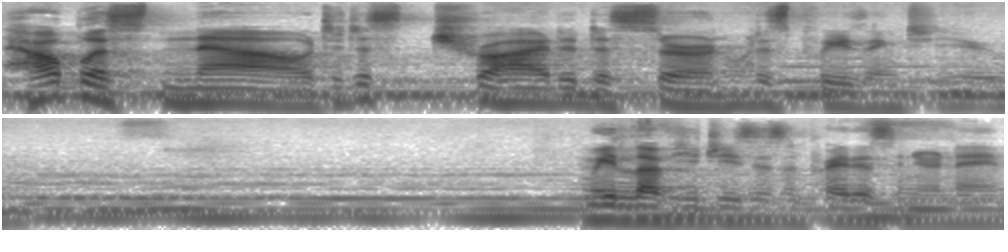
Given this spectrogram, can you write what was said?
Help us now to just try to discern what is pleasing to you. We love you, Jesus, and pray this in your name.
